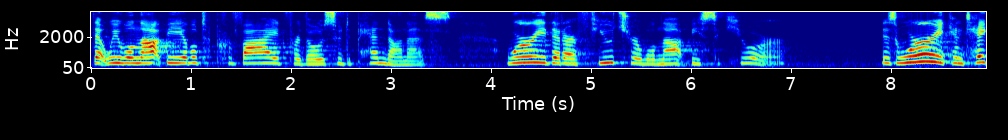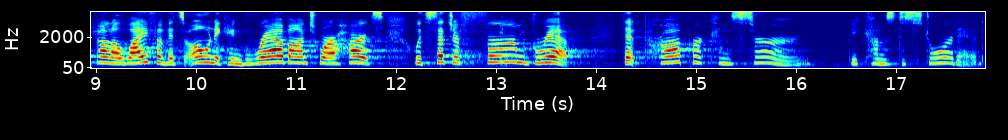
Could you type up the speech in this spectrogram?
that we will not be able to provide for those who depend on us. Worry that our future will not be secure. This worry can take on a life of its own. It can grab onto our hearts with such a firm grip that proper concern becomes distorted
